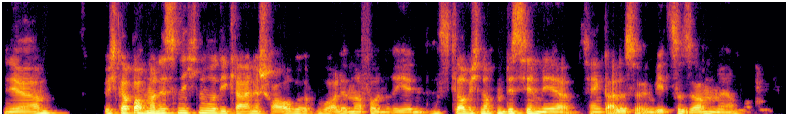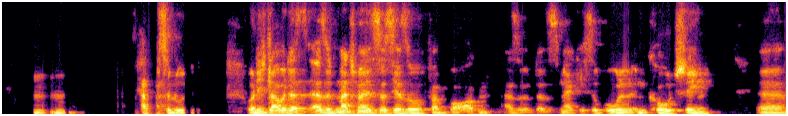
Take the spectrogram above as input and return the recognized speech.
Ja, ich glaube auch, man ist nicht nur die kleine Schraube, wo alle immer von reden. Das ist, glaube ich, noch ein bisschen mehr. Es hängt alles irgendwie zusammen, ja. Mhm. Absolut. Und ich glaube, dass, also manchmal ist das ja so verborgen. Also das merke ich sowohl im Coaching, äh,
